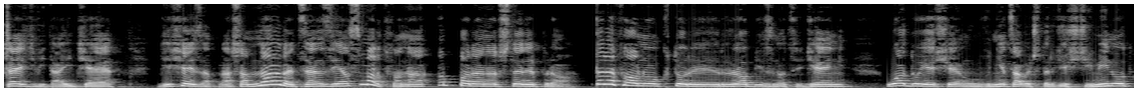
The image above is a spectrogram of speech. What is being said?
Cześć, witajcie. Dzisiaj zapraszam na recenzję smartfona Oppo Reno 4 Pro. Telefonu, który robi z nocy dzień, ładuje się w niecałe 40 minut,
